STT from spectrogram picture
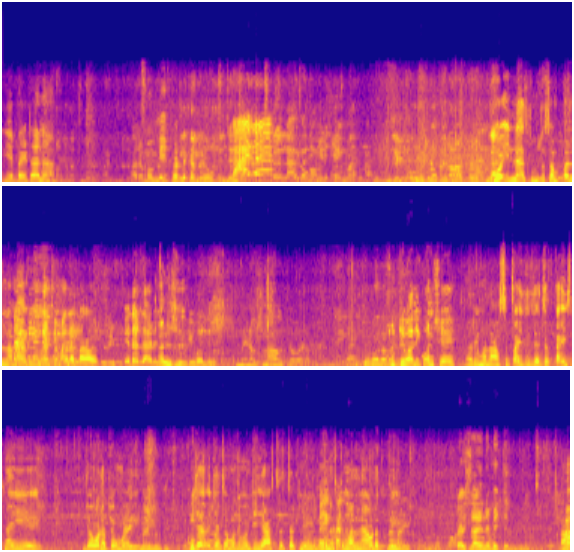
ये बैठा ना। अरे मम्मी आहे. होईल ना तुमचं संपल ना मॅगी. वडापाव. हे आणि. सुकीवाली. सुकीवाली कोणची आहे? अरे मला असं पाहिजे ज्याच्यात काहीच नाहीये. ज्या वडापावमध्ये ज्या- ज्याच्यामध्ये म्हणजे हे असलं चटणी बिटणी नसते मला नाही आवडत ते. काही साय नाही भेटेल. हा?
